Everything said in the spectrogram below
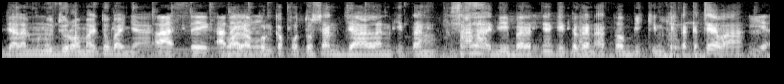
jalan menuju Roma itu banyak asik ada walaupun keputusan jalan kita salah di ibaratnya gitu kan atau bikin kita kecewa yang iya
